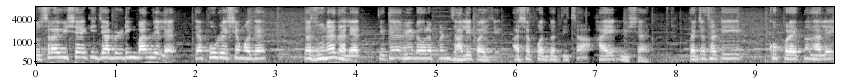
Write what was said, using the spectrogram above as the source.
दुसरा विषय आहे की ज्या बिल्डिंग बांधलेल्या आहेत त्या पूररेषेमध्ये आहेत त्या जुन्या झाल्या आहेत तिथे रिडेव्हलपमेंट झाली पाहिजे अशा पद्धतीचा हा एक विषय आहे. त्याच्यासाठी खूप प्रयत्न झाले.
